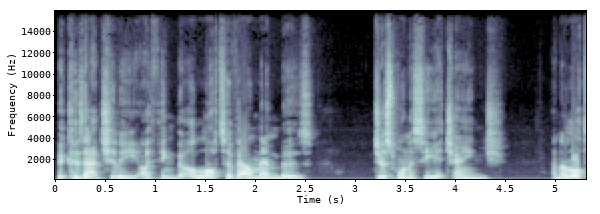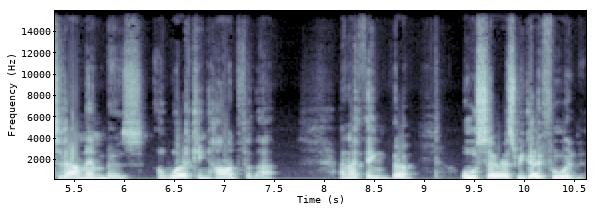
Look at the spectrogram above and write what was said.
because actually, I think that a lot of our members just want to see a change. And a lot of our members are working hard for that. And I think that also, as we go forward,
